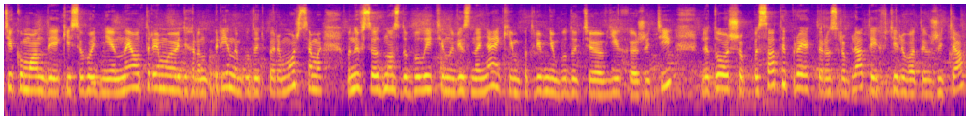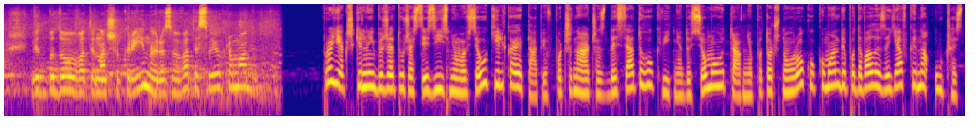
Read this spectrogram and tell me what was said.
ті команди, які сьогодні не отримують гран-прі, не будуть переможцями, вони все одно здобули ті нові знання, які їм потрібні будуть е, в їх житті, для того, щоб писати проєкти, розробляти їх, втілювати в життя, відбудовувати нашу країну і розвивати свою громаду. Проєкт шкільний бюджет участі здійснювався у кілька етапів. Починаючи з 10 квітня до 7 травня поточного року команди подавали заявки на участь.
